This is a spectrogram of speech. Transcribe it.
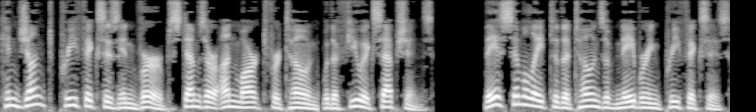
Conjunct prefixes in verb stems are unmarked for tone with a few exceptions. They assimilate to the tones of neighboring prefixes.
